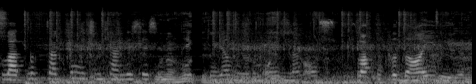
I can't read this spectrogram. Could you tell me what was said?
Kulaklık taktığım için kendi sesimi pek duyamıyorum. O yüzden o kulaklıkla daha iyi duyuyorum.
